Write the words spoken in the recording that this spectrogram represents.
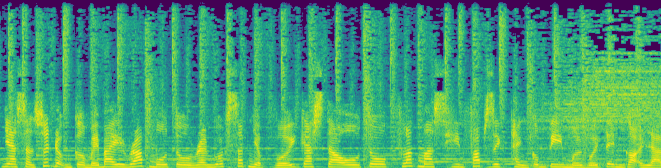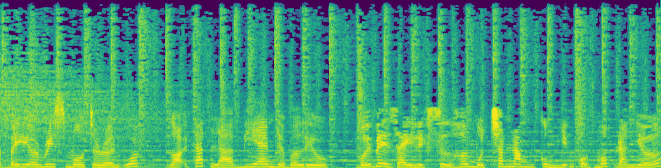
nhà sản xuất động cơ máy bay Rapp Motor Renworks sáp nhập với Gasta Auto Flagmachine pháp dịch thành công ty mới với tên gọi là Bayeris Motor gọi tắt là BMW. Với bề dày lịch sử hơn 100 năm cùng những cột mốc đáng nhớ,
